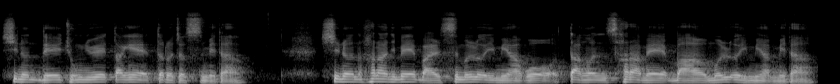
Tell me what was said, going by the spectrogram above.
씨는 네 종류의 땅에 떨어졌습니다. 씨는 하나님의 말씀을 의미하고 땅은 사람의 마음을 의미합니다.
